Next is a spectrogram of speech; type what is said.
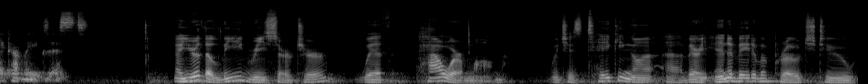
that currently exists. Now, you're the lead researcher with Power Mom, which is taking a, very innovative approach to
